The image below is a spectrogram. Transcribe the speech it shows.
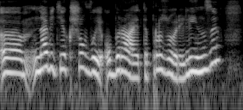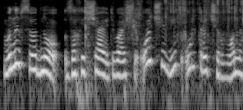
е, навіть якщо ви обираєте прозорі лінзи, вони все одно захищають ваші очі від ультрачервоних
